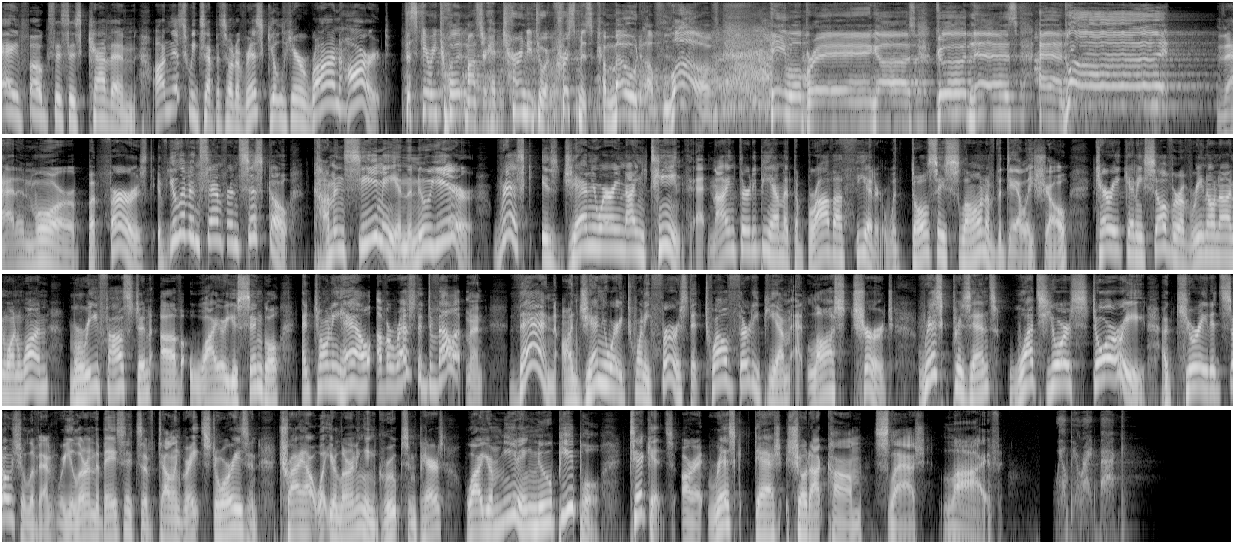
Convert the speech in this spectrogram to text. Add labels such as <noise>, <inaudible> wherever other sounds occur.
Hey, folks, this is Kevin. On this week's episode of Risk, you'll hear Ron Hart. The scary toilet monster had turned into a Christmas commode of love. He will bring us goodness and light. That and more. But first, if you live in San Francisco, come and see me in the new year. Risk is January 19th at 9:30 p.m. at the Brava Theater with Dulce Sloan of The Daily Show, Kerri Kenney-Silver of Reno 911, Marie Faustin of Why Are You Single, and Tony Hale of Arrested Development. Then on January 21st at 12:30 p.m. at Lost Church, Risk presents What's Your Story? A curated social event where you learn the basics of telling great stories and try out what you're learning in groups and pairs while you're meeting new people. Tickets are at risk-show.com slash live. We'll be right back.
